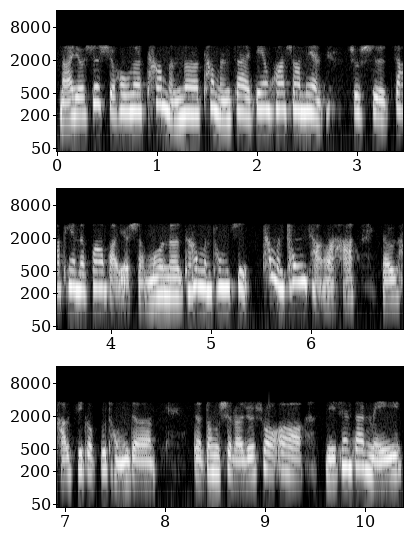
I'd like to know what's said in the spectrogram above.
那有些时候呢，他们呢，他们在电话上面就是诈骗的方法有什么呢？他们通知，他们通常啊哈，有好几个不同的。的东西了，就说哦，你现在没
